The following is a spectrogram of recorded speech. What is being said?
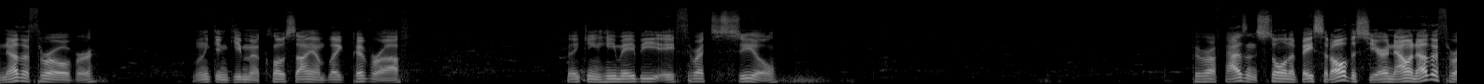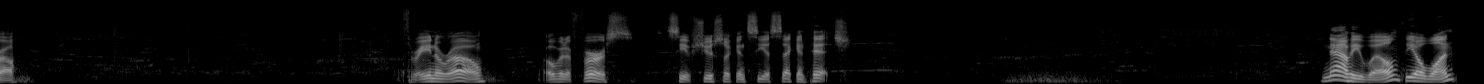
Another throw over. Lincoln keeping a close eye on Blake Pivaroff, thinking he may be a threat to seal. Pivaroff hasn't stolen a base at all this year. Now another throw. Three in a row. Over to first. See if Schusler can see a second pitch. Now he will. The 0 1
